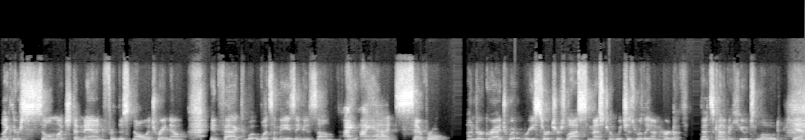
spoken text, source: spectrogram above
Like there's so much demand for this knowledge right now. In fact, what's amazing is um, I, I had several undergraduate researchers last semester, which is really unheard of. That's kind of a huge load. Yeah.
